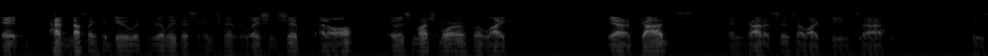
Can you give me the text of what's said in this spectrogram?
it had nothing to do with really this intimate relationship at all. It was much more of a like, yeah, gods and goddesses are like these uh, these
